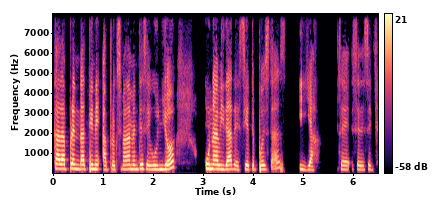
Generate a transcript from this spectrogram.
cada prenda tiene aproximadamente, según yo, una vida de siete puestas y ya, se, se desecha.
